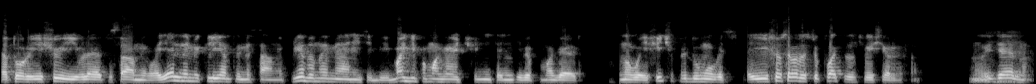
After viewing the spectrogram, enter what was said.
которые еще и являются самыми лояльными клиентами, самыми преданными, они тебе и баги помогают чинить, они тебе помогают новые фичи придумывать, и еще с радостью платят за свои сервисы. Ну, идеально.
